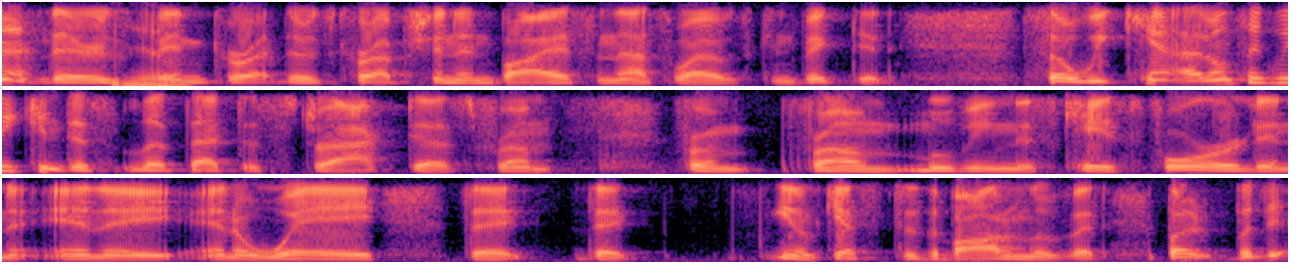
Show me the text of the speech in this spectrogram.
there's yeah. been cor- there's corruption and bias, and that's why I was convicted. So we can't. I don't think we can just let that distract us from from from moving this case forward in in a in a way that that you know gets to the bottom of it. But but the,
